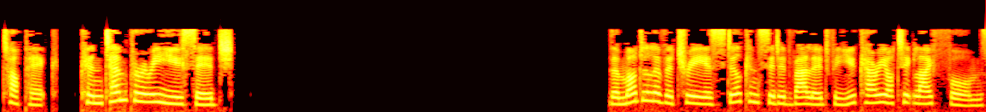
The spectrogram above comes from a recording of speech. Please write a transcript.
Topic: Contemporary usage The model of a tree is still considered valid for eukaryotic life forms.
